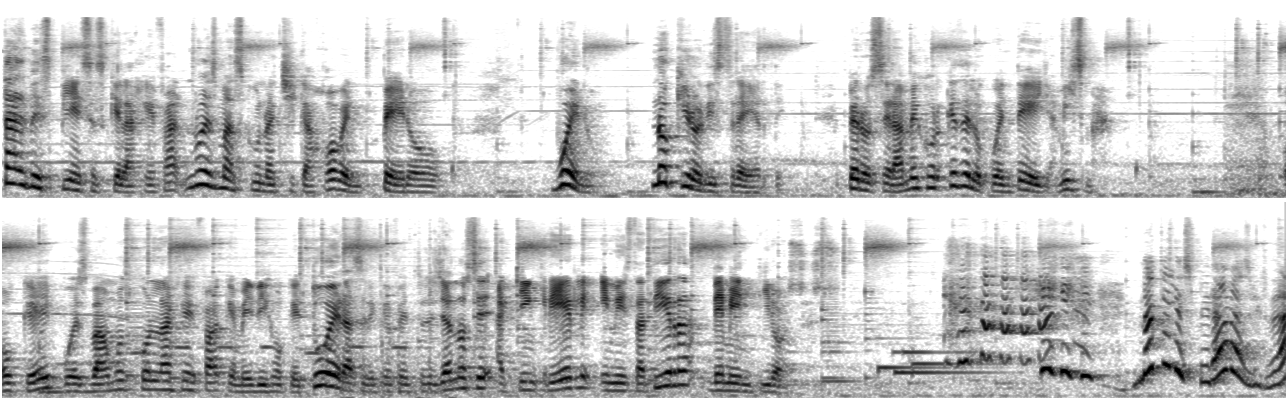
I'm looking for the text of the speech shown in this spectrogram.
Tal vez pienses que la jefa no es más que una chica joven, pero... Bueno, no quiero distraerte, pero será mejor que te lo cuente ella misma. Ok, pues vamos con la jefa que me dijo que tú eras el jefe, entonces ya no sé a quién creerle en esta tierra de mentirosos. no te lo esperabas, ¿verdad?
